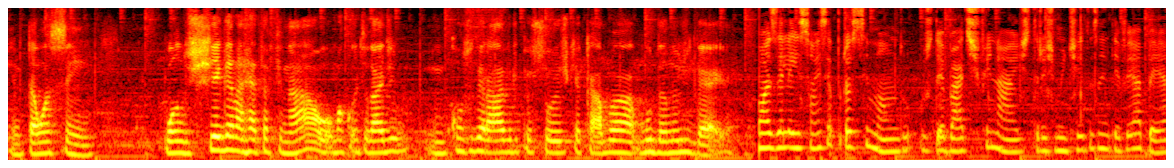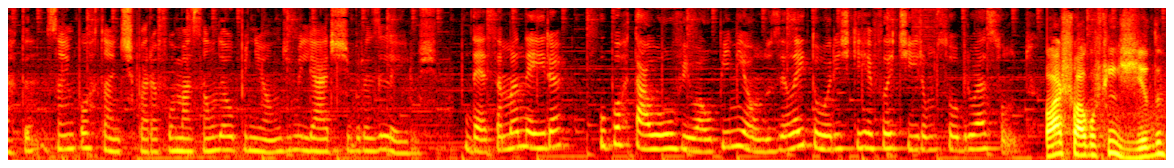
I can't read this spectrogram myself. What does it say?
Então, assim, quando chega na reta final, uma quantidade considerável de pessoas que acaba mudando de ideia. Com as eleições se aproximando, os debates finais, transmitidos em TV aberta, são importantes para a formação da opinião de milhares de brasileiros. Dessa maneira, o portal ouviu a opinião dos eleitores que refletiram sobre o assunto. Eu acho algo fingido,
